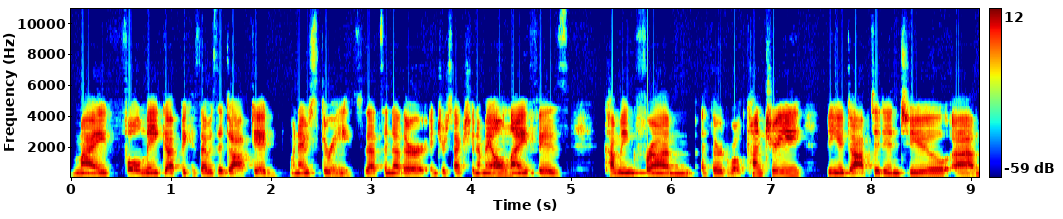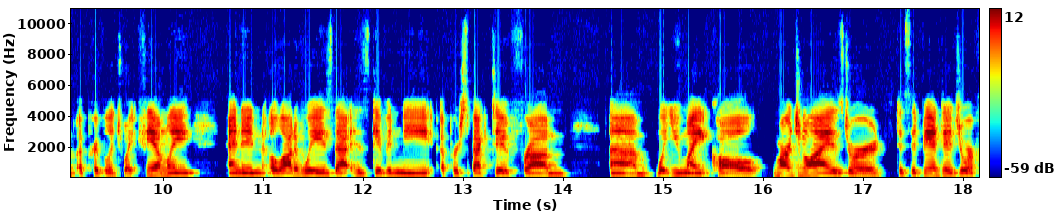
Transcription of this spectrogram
my full makeup because I was adopted when I was three. So that's another intersection of my own life is coming from a third world country, being adopted into um, a privileged white family. And in a lot of ways, that has given me a perspective from um, what you might call marginalized or disadvantaged or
